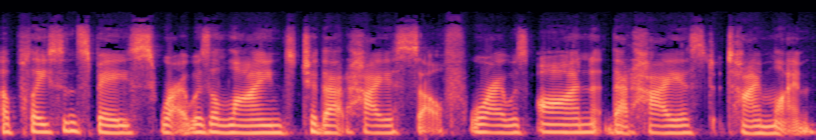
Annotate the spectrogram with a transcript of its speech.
a place and space where I was aligned to that highest self, where I was on that highest timeline.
